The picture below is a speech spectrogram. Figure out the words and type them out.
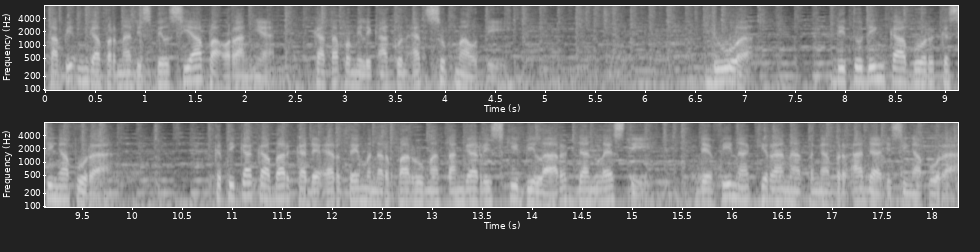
tapi enggak pernah dispil siapa orangnya, kata pemilik akun @sukmauti. 2. Dituding kabur ke Singapura. Ketika kabar KDRT menerpa rumah tangga Rizky Bilar dan Lesti, Devina Kirana tengah berada di Singapura.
